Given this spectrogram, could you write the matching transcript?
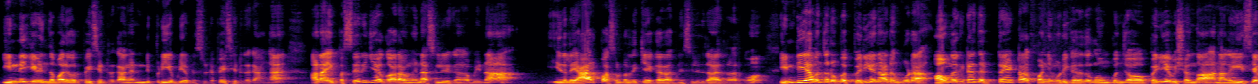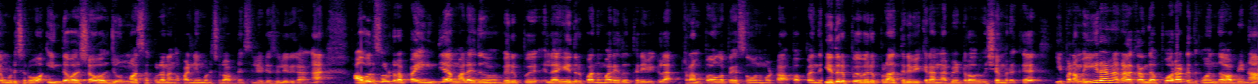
இன்னைக்கு இந்த மாதிரி ஒரு பேசிட்டு இருக்காங்க இப்படி எப்படி அப்படின்னு சொல்லிட்டு பேசிட்டு இருக்காங்க. ஆனா இப்ப செர்கியோ கார் அவங்க என்ன சொல்லியிருக்காங்க அப்படின்னா இதில் யார்ப்பா சொல்றது கேட்கறது அப்படின்னு சொல்லிட்டு தான் இதில் இருக்கும். இந்தியா வந்து ரொம்ப பெரிய நாடும் கூட அவங்க கிட்ட அந்த ட்ரேட் ட்ராக் பண்ணி முடிக்கிறது கொஞ்சம் கொஞ்சம் பெரிய விஷயம் தான். நாங்கள் ஈஸியாக முடிச்சிருவோம். இந்த வருஷம் ஒரு ஜூன் மாசத்துக்குள்ள நாங்கள் பண்ணி முடிச்சிடும் அப்படின்னு சொல்லிட்டு சொல்லியிருக்காங்க. அவர் சொல்றப்ப இந்தியா மேலே எதுவும் வெறுப்பு இல்லை எதிர்ப்பு அந்த மாதிரி எதுவும் தெரிவிக்கல. ட்ரம்ப் அவங்க பேசுவோம் மட்டும் அப்பப்போ இந்த எதிர்ப்பு வெறுப்புலாம் தெரிவிக்கிறாங்க அப்படின்ற ஒரு விஷயம் இருக்கு. இப்போ நம்ம ஈரானில் நடக்கிற அந்த போராட்டத்துக்கு வந்தோம் அப்படின்னா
